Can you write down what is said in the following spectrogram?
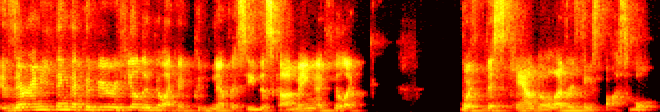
is there anything that could be revealed and be like, I could never see this coming? I feel like with this candle, everything's possible.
